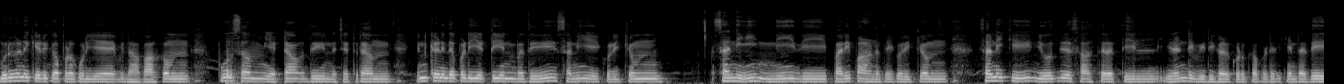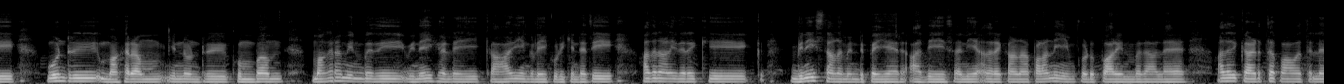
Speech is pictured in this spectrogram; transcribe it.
முருகனுக்கு எடுக்கப்படக்கூடிய விழாவாகும். பூசம் எட்டாவது நட்சத்திரம். எண்கணிதப்படி எட்டு என்பது சனியை குறிக்கும். சனி நீதி பரிபாலனத்தை குறிக்கும் சனிக்கு ஜோதிட சாஸ்திரத்தில் இரண்டு வீடுகள் கொடுக்கப்பட்டிருக்கின்றது. ஒன்று மகரம் இன்னொன்று கும்பம். மகரம் என்பது வினைகளை காரியங்களை குறிக்கின்றது. அதனால் இதற்கு வினைஸ்தானம் என்று பெயர். அதே சனி அதற்கான பலனையும் கொடுப்பார் என்பதால் அதற்கு அடுத்த பாவத்தில்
